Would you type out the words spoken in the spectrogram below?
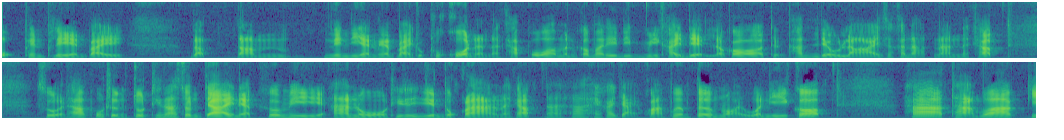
6 เพนเพลนไป แบบตามเนียนๆกันไปทุกๆคนนะครับ เพราะว่ามันก็ไม่ได้มีใครเด่นแล้วก็ถึงขั้นเดียวร้ายซะขนาดนั้นนะครับ ส่วนถ้าพูดถึงจุดที่น่าสนใจเนี่ยก็มีอาโนที่ได้ยืนตรงกลางนะครับถ้าให้ขยายความเพิ่มเติมหน่อยวันนี้ก็ ถ้าถามว่าเก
